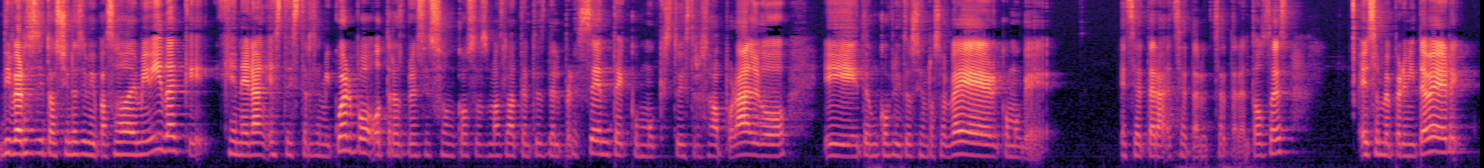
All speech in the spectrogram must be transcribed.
diversas situaciones de mi pasado, de mi vida, que generan este estrés en mi cuerpo. Otras veces son cosas más latentes del presente, como que estoy estresada por algo, eh, tengo un conflicto sin resolver, como que, etcétera, etcétera, etcétera. Entonces, eso me permite ver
